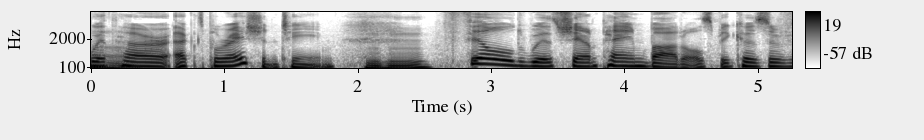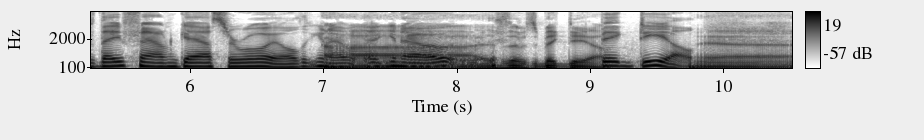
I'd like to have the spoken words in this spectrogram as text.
with Ah. her exploration team, mm-hmm. filled with champagne bottles because if they found gas or oil, you know, uh, you Ah, know, it was, it was a big deal. big deal. Yeah.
